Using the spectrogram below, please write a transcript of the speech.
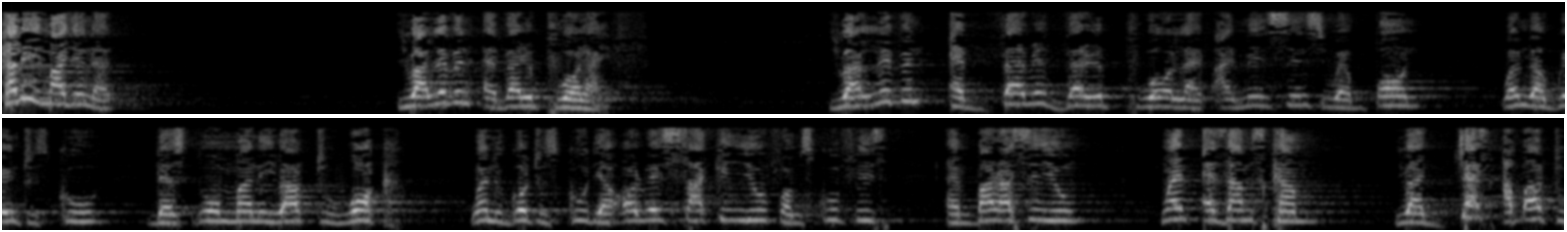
Can you imagine that? You are living a very poor life. You are living a very, very poor life. I mean, since you were born, when you are going to school, there's no money. You have to work. When you go to school, they are always sacking you from school fees, embarrassing you. When exams come, you are just about to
